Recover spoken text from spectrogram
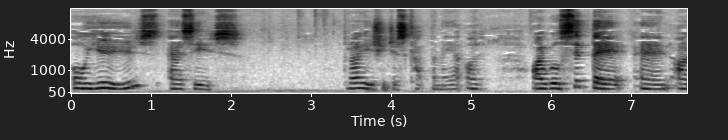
or use as is but I usually just cut them out. I, I will sit there and I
